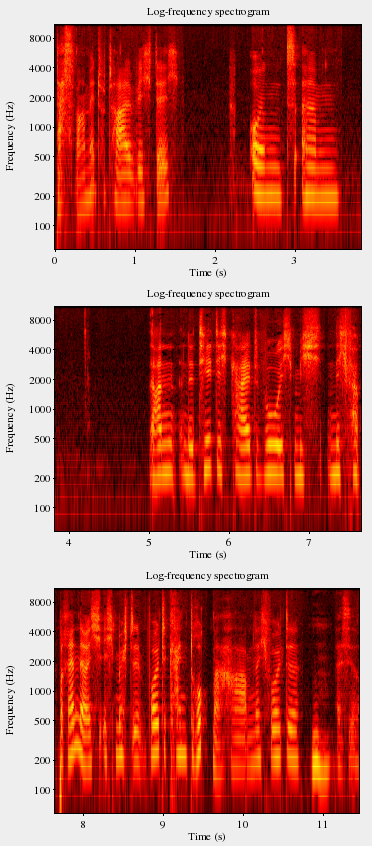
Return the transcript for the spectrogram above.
Das war mir total wichtig. Und ähm, dann eine Tätigkeit, wo ich mich nicht verbrenne. Ich, ich möchte, wollte keinen Druck mehr haben. Ne? Ich wollte mhm. also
